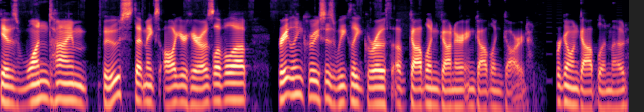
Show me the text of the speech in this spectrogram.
Gives one-time boost that makes all your heroes level up. Greatly increases weekly growth of Goblin Gunner and Goblin Guard. We're going Goblin mode.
